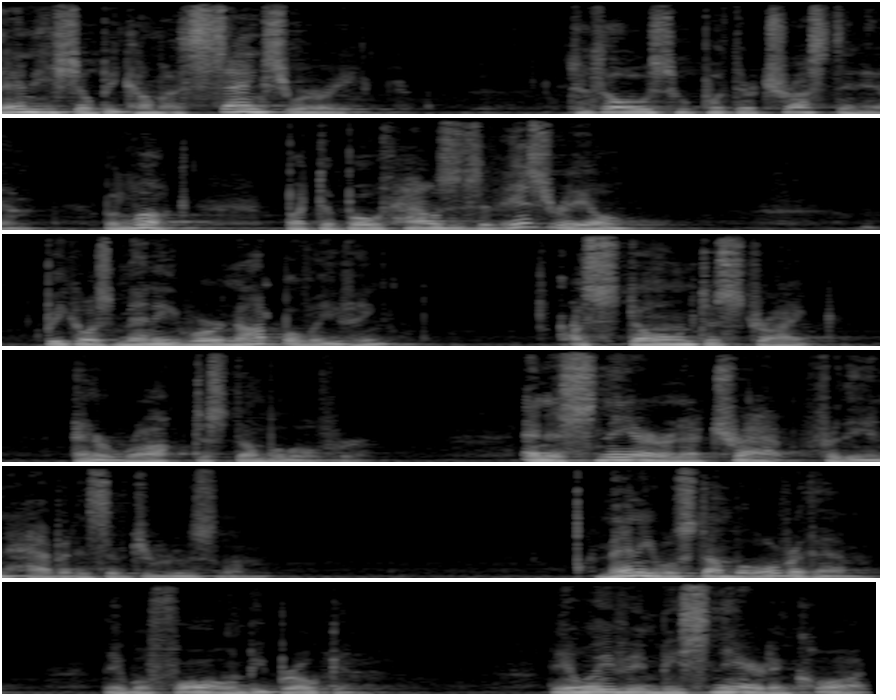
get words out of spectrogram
Then he shall become a sanctuary to those who put their trust in him. But look, but to both houses of Israel, because many were not believing, a stone to strike and a rock to stumble over, and a snare and a trap for the inhabitants of Jerusalem. Many will stumble over them, they will fall and be broken. They will even be snared and caught.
